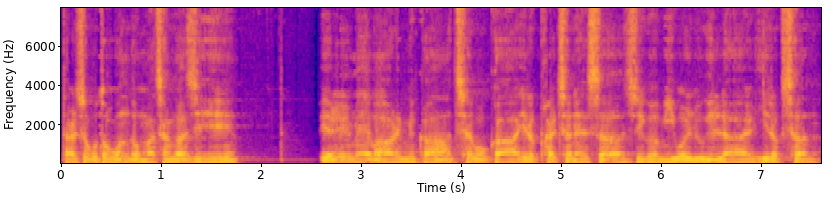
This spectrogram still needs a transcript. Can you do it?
달서구 도건동 마찬가지 별매 마을입니까? 최고가 1억 8천에서 지금 2월 6일 날 1억 1천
